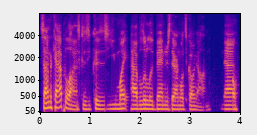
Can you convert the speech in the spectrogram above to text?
it's time to capitalize because because you might have a little advantage there on what's going on. Now,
